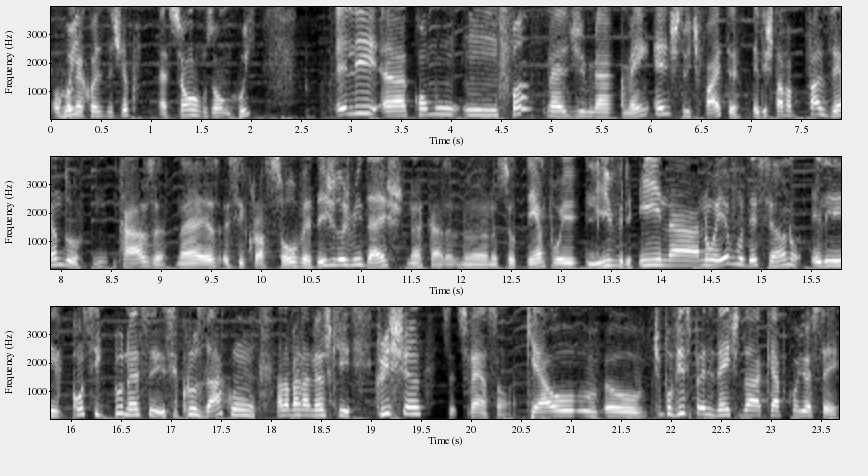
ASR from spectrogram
Ou qualquer coisa do tipo. É, Seon Zong Rui. Ele, é, como um fã né, de Mega Man e de Street Fighter, ele estava fazendo em casa né, esse crossover desde 2010, né, cara, no, no seu tempo livre. E na, no Evo desse ano, ele conseguiu né, se, se cruzar com nada mais nada menos que Christian Svensson, que é o, o tipo vice-presidente da Capcom USA.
